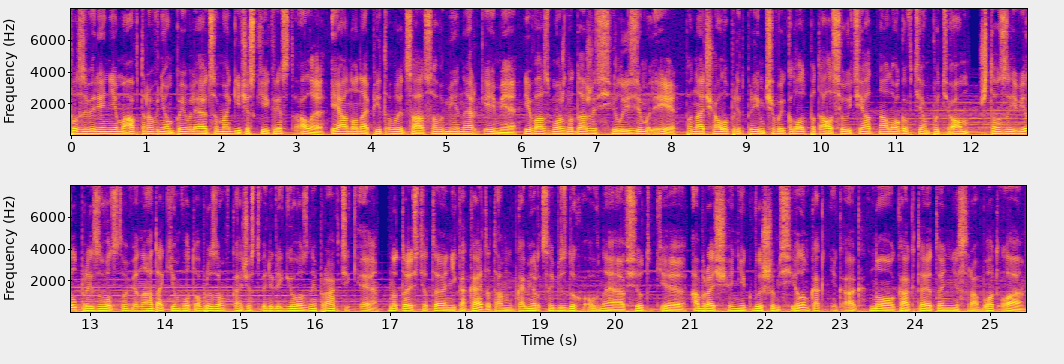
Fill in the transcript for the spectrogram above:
По заверениям автора, в нем появляются магические кристаллы, и оно напитывается особыми энергиями и, возможно, даже силой Земли. Поначалу предприимчивый Клод пытался уйти от налогов тем путем, что заявил производство вина таким вот образом в качестве религиозной практики. Ну то есть это не какая-то там коммерция бездуховная, а все-таки обращение к высшим силам как-никак. Но как-то это не сработало.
